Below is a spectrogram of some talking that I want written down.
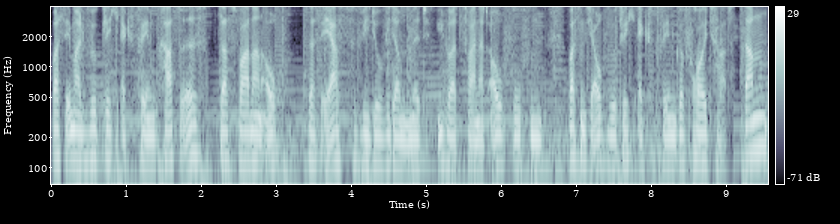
was eben halt wirklich extrem krass ist. Das war dann auch das erste Video wieder mit über 200 Aufrufen, was mich auch wirklich extrem gefreut hat. Dann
